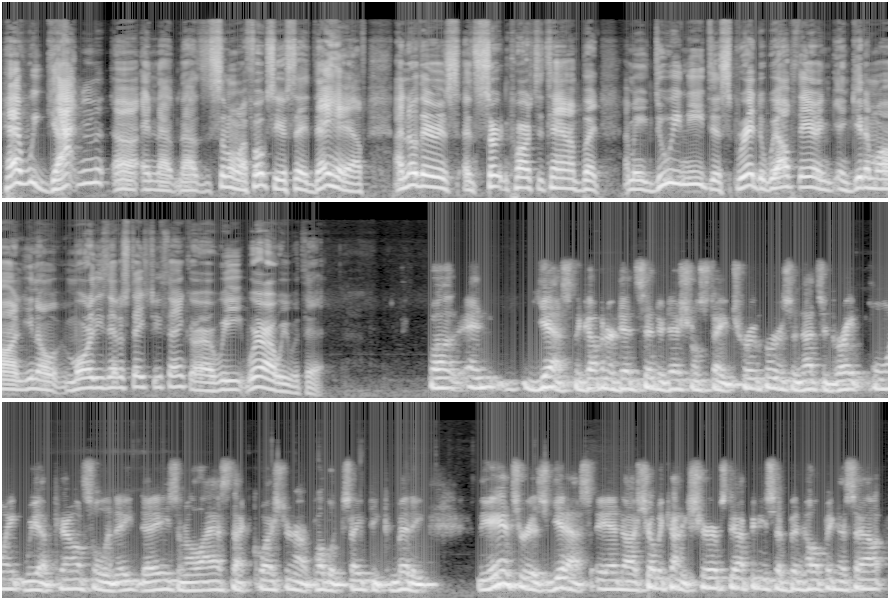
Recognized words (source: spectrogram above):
Have we gotten? Uh, and now, now, some of my folks here say they have. I know there is in certain parts of town, but I mean, do we need to spread the wealth there and, and get them on? You know, more of these interstates? Do you think, or are we? Where are we with that? Well, and yes, the governor did send additional state troopers, and that's a great point. We have council in eight days, and I'll ask that question our public safety committee. The answer is yes, and uh, Shelby County Sheriff's deputies have been helping us out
